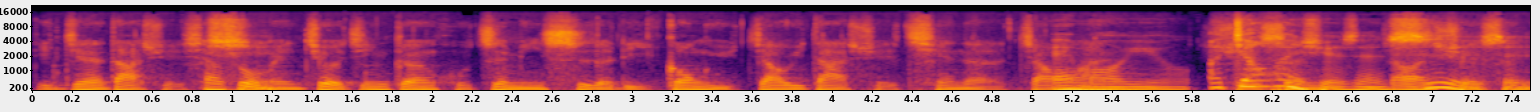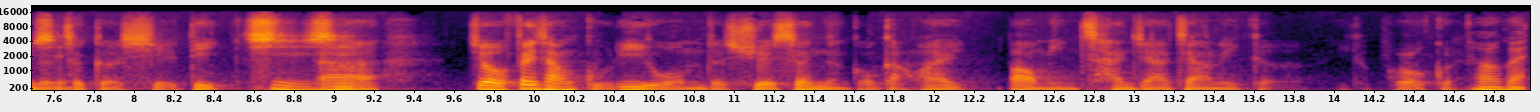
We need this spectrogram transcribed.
顶尖的大学，像是我们就已经跟胡志明市的理工与教育大学签了交换 MOU 啊，交换学生，交换学生的这个协定，是是，就非常鼓励我们的学生能够赶快报名参加这样的一个一个 program。program，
